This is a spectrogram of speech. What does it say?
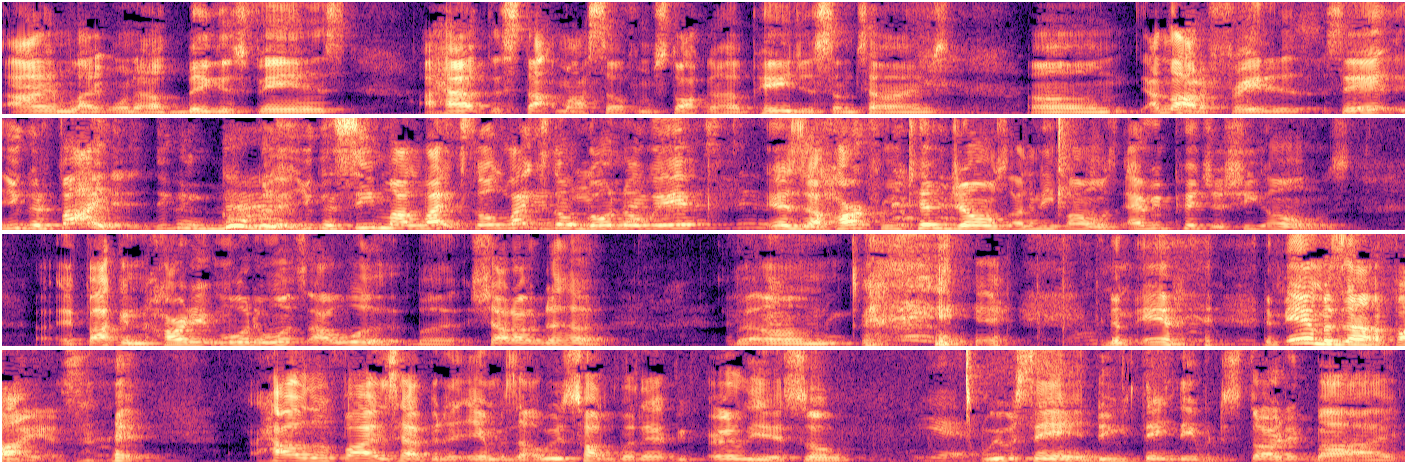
I am like one of her biggest fans. I have to stop myself from stalking her pages sometimes. Um, I'm not afraid to say it. You can find it. You can Google it. You can see my likes. Those likes don't go nowhere. There's a heart from Tim Jones underneath almost every picture she owns. If I can heart it more than once, I would. But shout out to her. But um, them them Amazon fires. How the fires happen in Amazon? We was talking about that earlier. So Yeah. we were saying, do you think they were started by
